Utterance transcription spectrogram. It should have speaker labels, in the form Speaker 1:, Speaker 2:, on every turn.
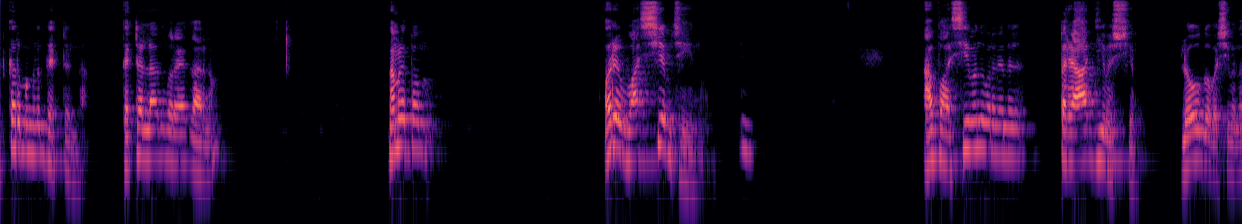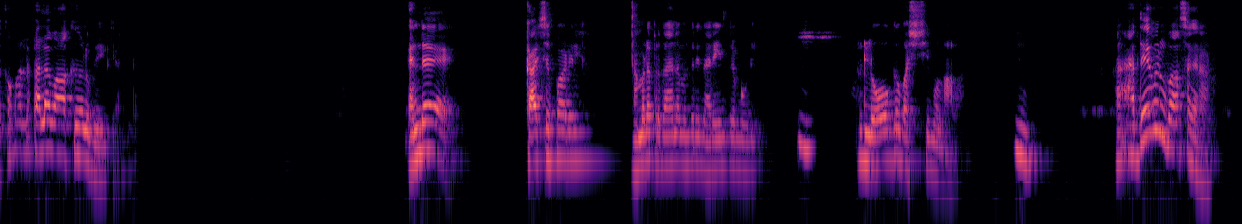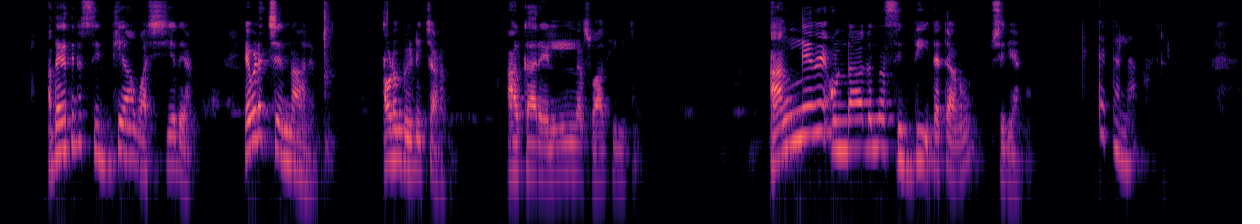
Speaker 1: സത്കർമ്മങ്ങളും തെറ്റല്ല. തെറ്റല്ല എന്ന് പറയാൻ കാരണം നമ്മളിപ്പം ഒരു വശ്യം ചെയ്യുന്നു. ആ വശ്യം എന്ന് പറഞ്ഞത് ഇപ്പം രാജ്യവശ്യം ലോകവശ്യം എന്നൊക്കെ പല പല വാക്കുകൾ ഉപയോഗിക്കാറുണ്ട്. എന്റെ കാഴ്ചപ്പാടിൽ നമ്മുടെ പ്രധാനമന്ത്രി നരേന്ദ്രമോദി. ഒരു ലോകവശ്യമുള്ള ആളാണ്. അദ്ദേഹം ഒരു ഉപാസകനാണ്. അദ്ദേഹത്തിന്റെ സിദ്ധി ആ വശ്യതയാണ്. എവിടെ ചെന്നാലും അവിടെ പിടിച്ചടക്കും. ആൾക്കാരെ എല്ലാം സ്വാധീനിക്കും. അങ്ങനെ ഉണ്ടാകുന്ന സിദ്ധി തെറ്റാണോ? ശരിയാണോ?
Speaker 2: തെറ്റല്ല.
